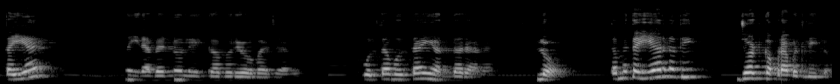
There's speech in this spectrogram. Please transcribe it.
તૈયાર? નૈનાબેનનો લહેકા ભર્યો અવાજ આવ્યો. બોલતા બોલતા એ અંદર આવ્યા. લો, તમે તૈયાર નથી? જટ કપડાં બદલી લો.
